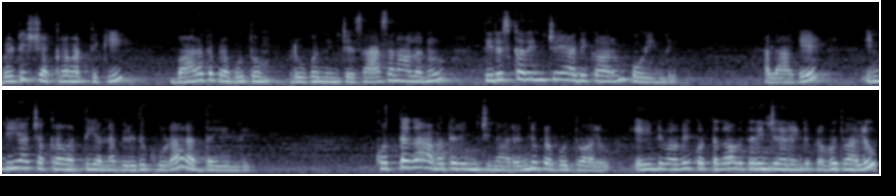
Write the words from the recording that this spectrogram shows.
బ్రిటిష్ చక్రవర్తికి భారత ప్రభుత్వం రూపొందించే శాసనాలను తిరస్కరించే అధికారం పోయింది. అలాగే ఇండియా చక్రవర్తి అన్న బిరుదు కూడా రద్దయింది. కొత్తగా అవతరించిన రెండు ప్రభుత్వాలు ఏంటివవి కొత్తగా అవతరించిన రెండు ప్రభుత్వాలు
